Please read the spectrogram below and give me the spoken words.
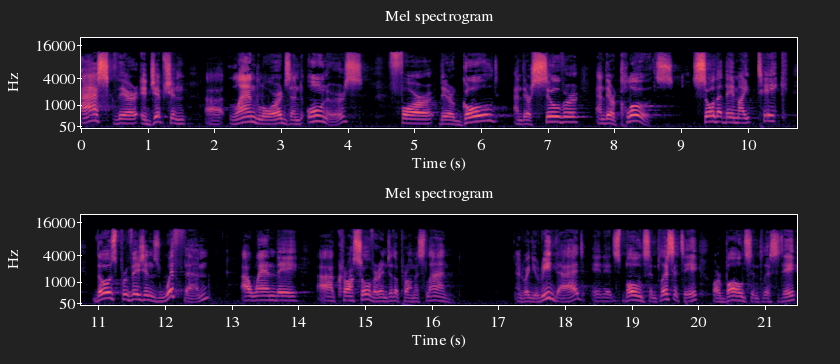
ask their Egyptian uh, landlords and owners for their gold and their silver and their clothes so that they might take those provisions with them uh, when they uh, cross over into the promised land. And when you read that in its bold simplicity or bald simplicity,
